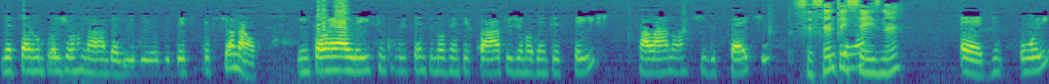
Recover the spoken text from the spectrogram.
dessa ampla jornada ali do, do desse profissional. Então, é a Lei 5.194 de 96, está lá no artigo 7. 66, né? É, de, oi?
